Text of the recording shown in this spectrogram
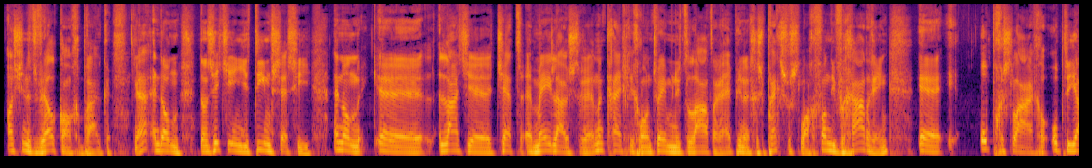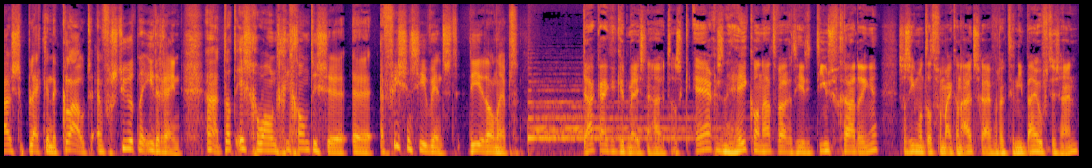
als je het wel kan gebruiken. Ja, en dan, dan zit je in je teamsessie en dan laat je chat meeluisteren. En dan krijg je gewoon twee minuten later heb je een gespreksverslag van die vergadering. Opgeslagen op de juiste plek in de cloud en verstuurd naar iedereen. Ja, dat is gewoon gigantische eh efficiëntiewinst die je dan hebt. Daar kijk ik het meest naar uit. Als ik ergens een hekel aan had, waren het hier die teamsvergaderingen. Zoals iemand dat voor mij kan uitschrijven, dat ik er niet bij hoef te zijn.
